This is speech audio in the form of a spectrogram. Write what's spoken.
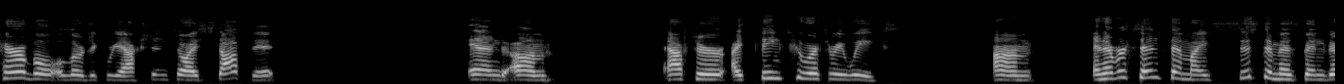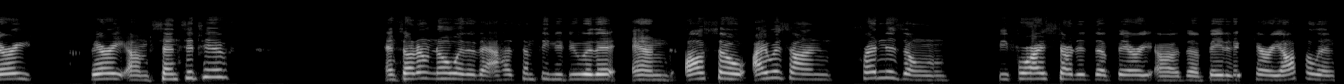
terrible allergic reaction. So I stopped it. And um, after I think two or three weeks, um, and ever since then, my system has been very, very um sensitive. And so I don't know whether that has something to do with it. And also I was on prednisone before I started the berry uh the beta caryophyllene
